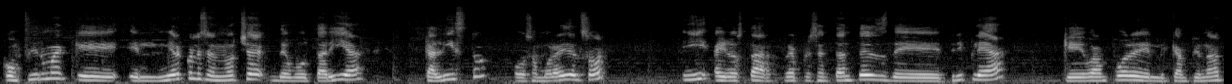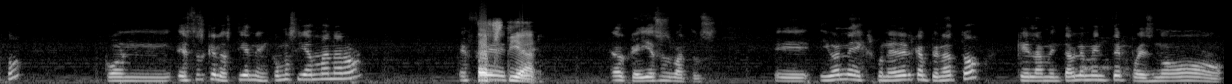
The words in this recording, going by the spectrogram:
confirma que el miércoles en la noche debutaría Calisto o Samurai del Sol y Aerostar, representantes de AAA que van por el campeonato con estos que los tienen. ¿Cómo se llaman, Aaron? FTR. Ok, esos vatos. Eh, iban a exponer el campeonato que lamentablemente pues no,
